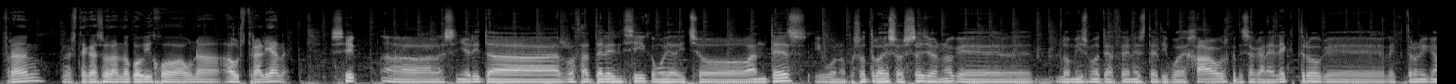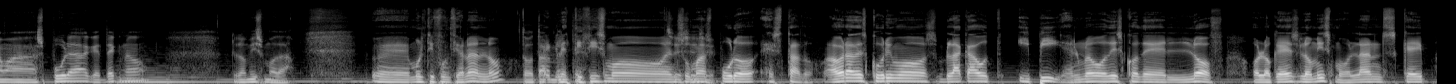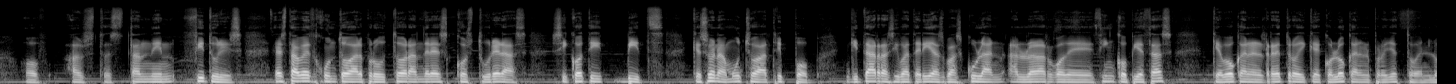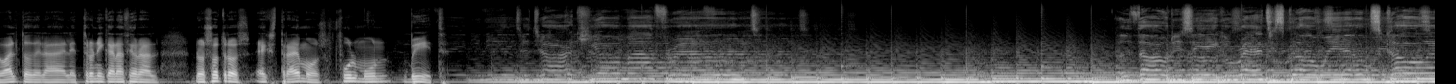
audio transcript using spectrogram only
Fran, en este caso dando cobijo a una australiana. Sí, a la señorita Rosa Terenzi, como ya he dicho antes. Y bueno, pues otro de esos sellos, ¿no? Que lo mismo te hacen este tipo de house, que te sacan electro, que electrónica más pura, que techno. Lo mismo da. Eh, multifuncional, ¿no? Totalmente. Eclecticismo en Sí, su sí, más sí. puro estado. Ahora descubrimos Blackout EP, el nuevo disco de Love, o lo que es lo mismo, Landscape of Outstanding Features. Esta vez junto al productor Andrés Costureras, Psychotic Beats, que suena mucho a trip pop. Guitarras y baterías basculan a lo largo de cinco piezas que evocan el retro y que colocan el proyecto en lo alto de la electrónica nacional. Nosotros extraemos Full Moon Beat. Though the cigarette is glowing, it's cold.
